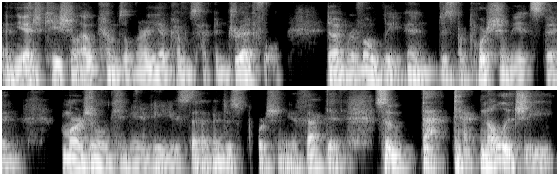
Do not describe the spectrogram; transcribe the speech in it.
and the educational outcomes and learning outcomes have been dreadful done remotely and disproportionately it's been marginal communities that have been disproportionately affected. So that technology,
